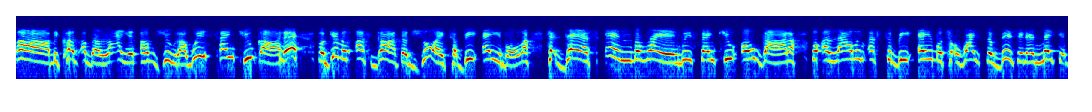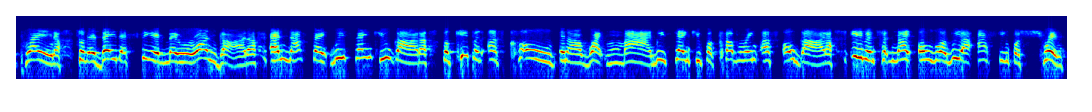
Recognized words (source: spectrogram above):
uh, because of the lion of Judah. We thank you, God, eh, for giving us, God, the joy to be able to dance in the rain. We thank you, oh God, for allowing us to be able to write the vision and make it plain so that they that see it may run, God, and not faint. We thank you, God, for keeping us clothed in our right mind. We thank you for covering us, oh God. Even tonight, oh Lord, we are asking for strength.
